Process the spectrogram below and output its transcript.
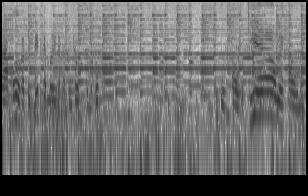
สามมือค่ะติดติดกันเลยค่ะท่านผู้ชมฝนตกดนเข่ากับเที่ยวเลยเข่านะ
